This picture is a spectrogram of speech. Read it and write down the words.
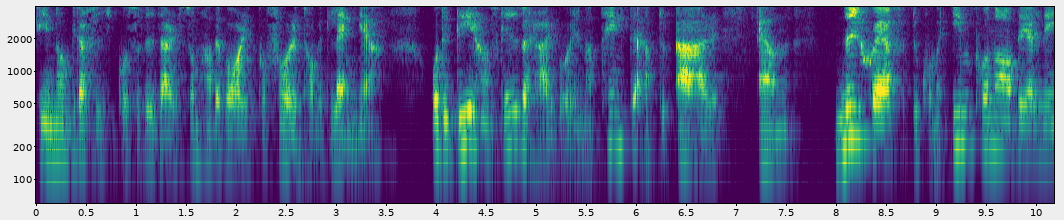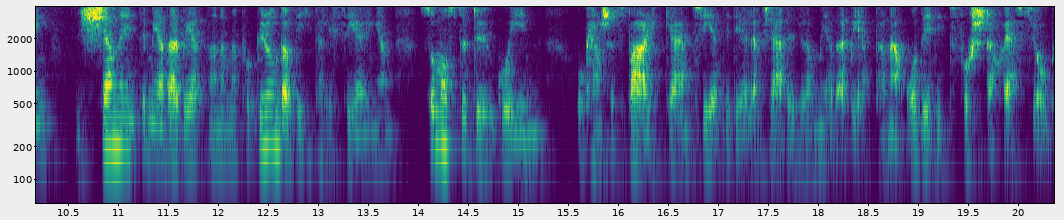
inom grafik och så vidare som hade varit på företaget länge. Och det är det han skriver här i början. Tänk dig att du är en ny chef, du kommer in på en avdelning, du känner inte medarbetarna men på grund av digitaliseringen så måste du gå in och kanske sparka en tredjedel, en fjärdedel av medarbetarna och det är ditt första chefsjobb.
